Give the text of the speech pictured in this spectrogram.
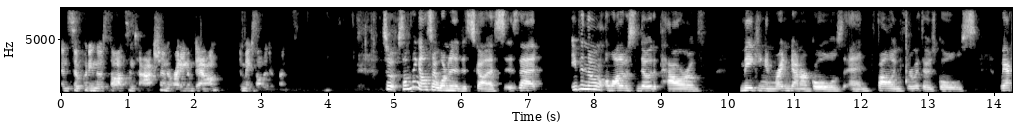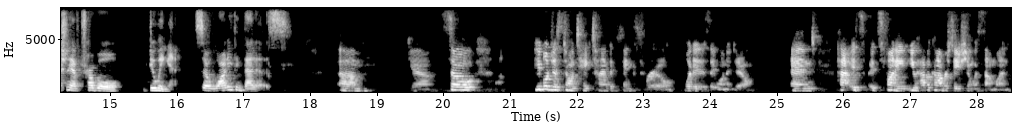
And so putting those thoughts into action and writing them down, it makes all the difference. So, something else I wanted to discuss is that even though a lot of us know the power of making and writing down our goals and following through with those goals, we actually have trouble doing it. So, why do you think that is? Um, yeah. So people just don't take time to think through what it is they want to do. And ha- it's it's funny. You have a conversation with someone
